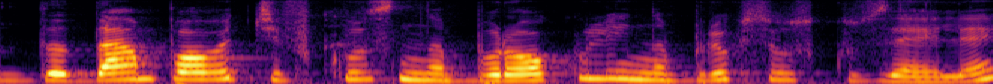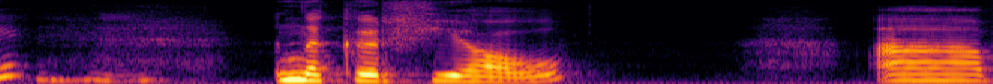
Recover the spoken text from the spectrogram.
да дам повече вкус на броколи, на брюкселско зеле, mm-hmm. на карфиол. А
